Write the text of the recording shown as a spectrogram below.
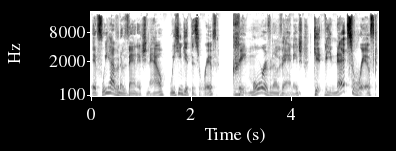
If we have an advantage now, we can get this rift. Create more of an advantage, get the Nets rift,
